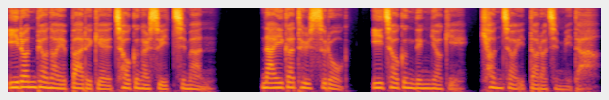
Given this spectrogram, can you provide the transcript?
이런 변화에 빠르게 적응할 수 있지만 나이가 들수록 이 적응 능력이 현저히 떨어집니다.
